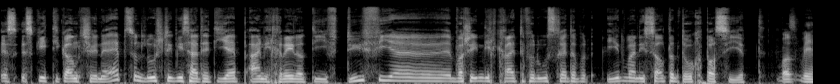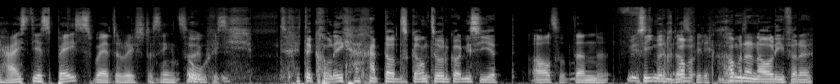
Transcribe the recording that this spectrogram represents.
es, es gibt die ganz schönen Apps und lustigerweise hat die App eigentlich relativ tiefe äh, Wahrscheinlichkeiten vorausgesagt, aber irgendwann ist es halt dann doch passiert. Was, wie heisst die Space Weather? Ist das so oh, ich, der Kollege hat da das Ganze organisiert. Also, dann finden wir das vielleicht Kann man dann anliefern.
